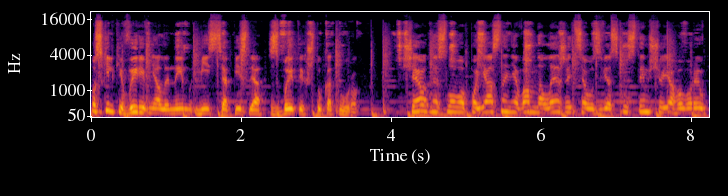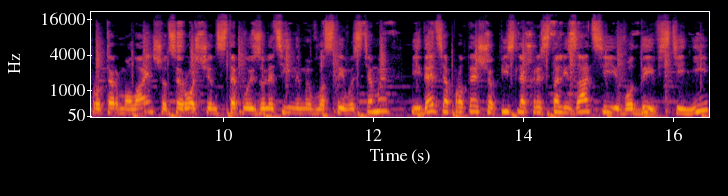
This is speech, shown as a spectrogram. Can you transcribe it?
оскільки вирівняли ним місця після збитих штукатурок. Ще одне слово пояснення вам належиться у зв'язку з тим, що я говорив про термолайн, що це розчин з теплоізоляційними властивостями. Йдеться про те, що після кристалізації води в стіні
